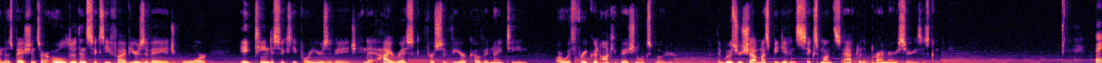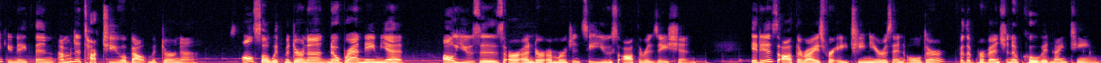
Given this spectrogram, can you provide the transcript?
and those patients are older than 65 years of age or 18 to 64 years of age and at high risk for severe COVID 19 or with frequent occupational exposure. The booster shot must be given six months after the primary series is complete. Thank you, Nathan. I'm going to talk to you about Moderna. Also, with Moderna, no brand name yet. All uses are under emergency use authorization. It is authorized for 18 years and older for the prevention of COVID 19.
